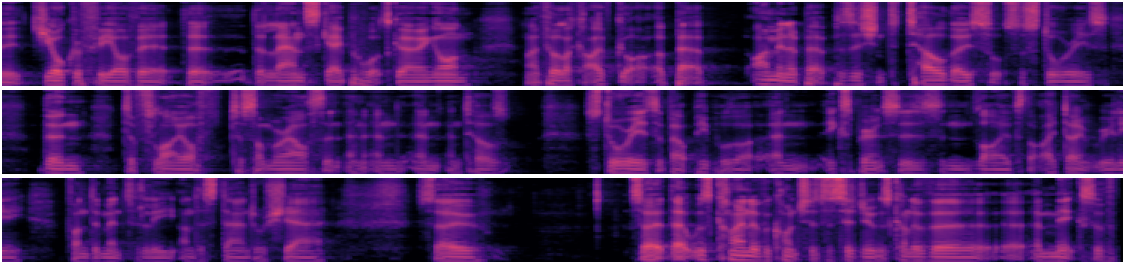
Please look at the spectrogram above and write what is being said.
the geography of it, the the landscape of what's going on. And I feel like I've got a better, I'm in a better position to tell those sorts of stories than to fly off to somewhere else and and and, and tell stories about people that, and experiences and lives that I don't really fundamentally understand or share. So, so that was kind of a conscious decision. It was kind of a, a mix of,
